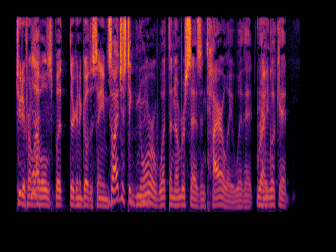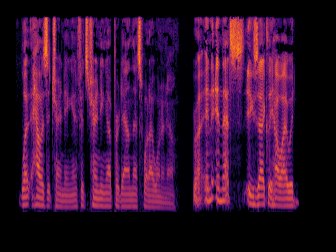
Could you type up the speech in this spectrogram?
two different Yeah. levels, but they're going to go the same. So I just ignore what the number says entirely with it, Right. and look at what how is it trending, and if it's trending up or down, that's what I want to know. Right, and and that's exactly how I would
